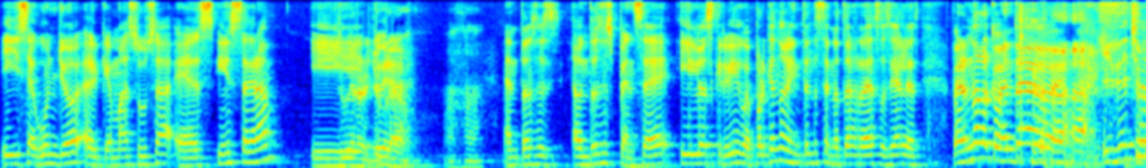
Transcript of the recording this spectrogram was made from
Y según yo, el que más usa es Instagram y Twitter, yo creo. Ajá. Entonces, entonces pensé y lo escribí, güey, ¿por qué no lo intentas en otras redes sociales? Pero no lo comenté, güey. Y de hecho,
